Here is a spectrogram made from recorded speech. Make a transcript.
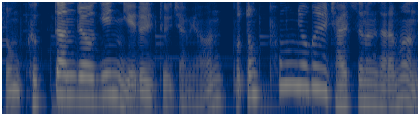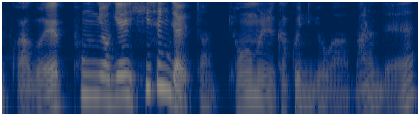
좀 극단적인 예를 들자면 보통 폭력을 잘 쓰는 사람은 과거에 폭력의 희생자였던 경험을 갖고 있는 경우가 많은데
